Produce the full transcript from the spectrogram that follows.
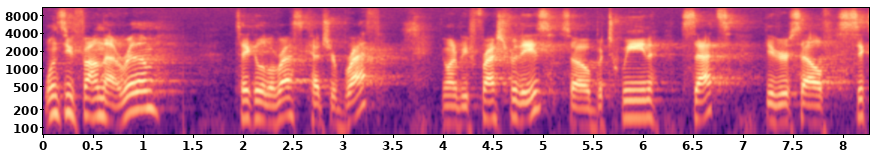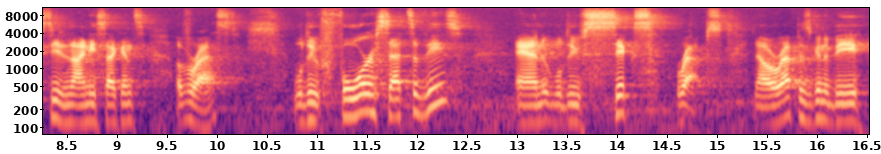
Once you've found that rhythm, take a little rest, catch your breath. You wanna be fresh for these, so between sets, give yourself 60 to 90 seconds of rest. We'll do four sets of these, and we'll do six reps. Now a rep is gonna be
